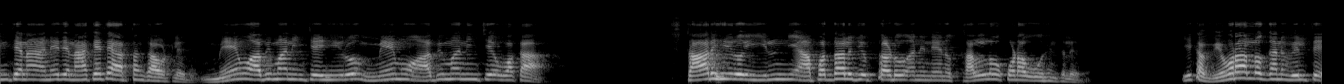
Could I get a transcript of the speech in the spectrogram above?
ఇంతేనా అనేది నాకైతే అర్థం కావట్లేదు. మేము అభిమానించే హీరో మేము అభిమానించే ఒక స్టార్ హీరో ఇన్ని అబద్ధాలు చెప్తాడు అని నేను కల్లో కూడా ఊహించలేదు. ఇక వివరాల్లో కానీ వెళ్తే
